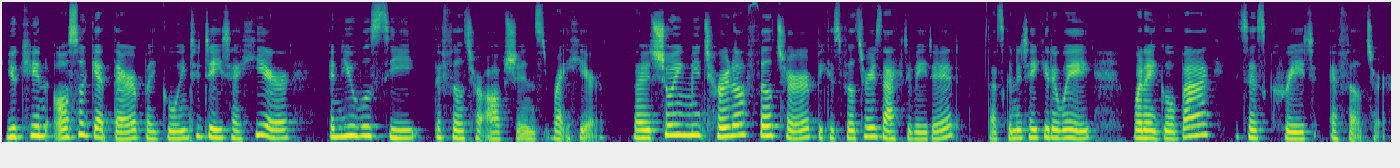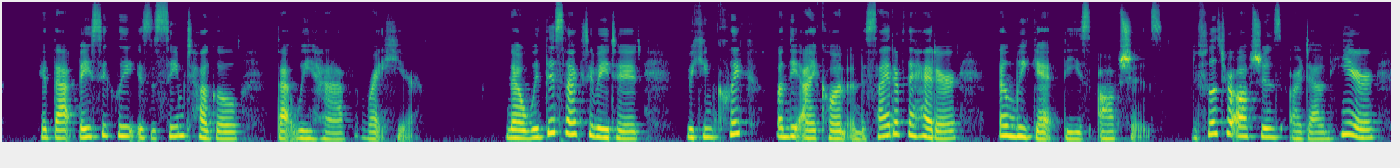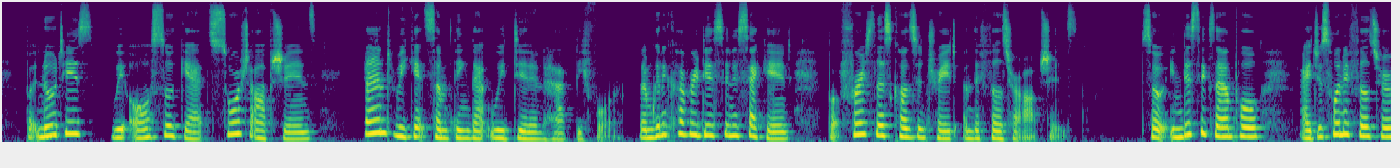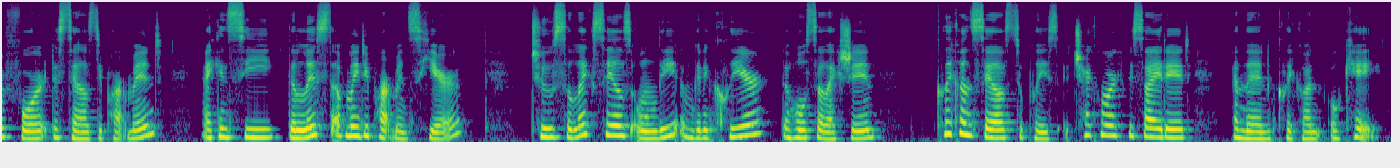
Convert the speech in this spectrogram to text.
You can also get there by going to data here and you will see the filter options right here. Now it's showing me turn off filter because filter is activated. That's going to take it away. When I go back, it says create a filter. Okay, that basically is the same toggle that we have right here. Now with this activated, we can click on the icon on the side of the header and we get these options. The filter options are down here, but notice we also get sort options and we get something that we didn't have before. I'm going to cover this in a second, but first let's concentrate on the filter options. So in this example, I just want to filter for the sales department. I can see the list of my departments here. To select sales only, I'm going to clear the whole selection, click on sales to place a check mark beside it, and then click on OK.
